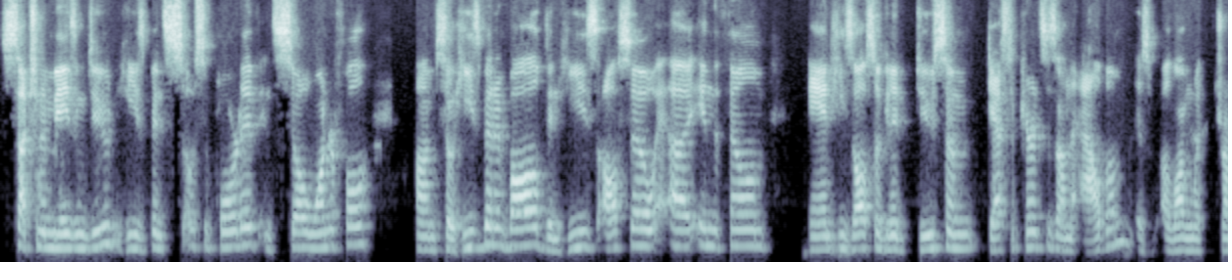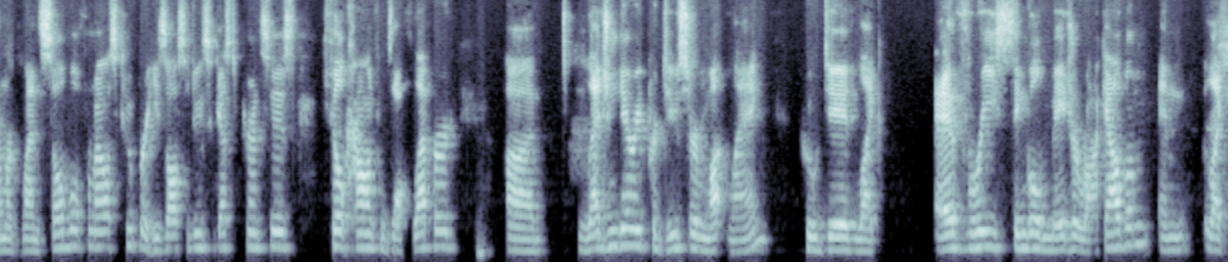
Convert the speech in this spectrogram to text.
Such an amazing dude. He's been so supportive and so wonderful. Um, so he's been involved, and he's also uh, in the film, and he's also going to do some guest appearances on the album, as along with drummer Glen Sobel from Alice Cooper. He's also doing some guest appearances. Phil Collen from Def Leppard, uh, legendary producer Mutt Lange, who did like every single major rock album and like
